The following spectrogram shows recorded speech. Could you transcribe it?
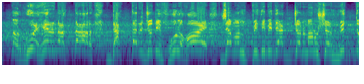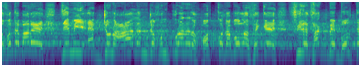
আপনার রুহের ডাক্তার। ডাক্তারের যদি ভুল হয়, যেমন পৃথিবীতে একজন মানুষের মৃত্যু হতে পারে, তেমনি একজন আলেম যখন কোরআনের হক কথা বলা থেকে ফিরে থাকবে, বলতে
